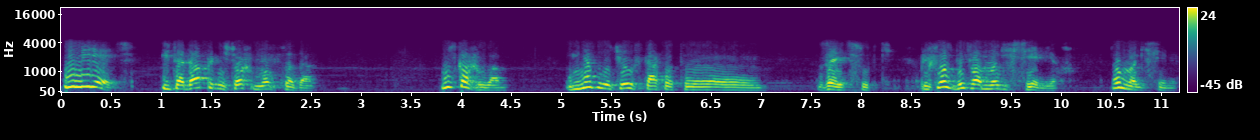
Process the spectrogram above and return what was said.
Умереть. И тогда принесешь много плода. Ну, скажу вам. У меня получилось так вот э, за эти сутки. Пришлось быть во многих семьях. Во многих семьях.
